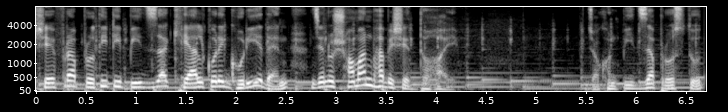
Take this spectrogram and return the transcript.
শেফরা প্রতিটি পিৎজা খেয়াল করে ঘুরিয়ে দেন যেন সমানভাবে সেদ্ধ হয়। যখন পিৎজা প্রস্তুত,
